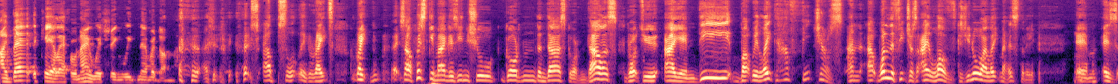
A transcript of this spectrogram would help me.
I bet the KLF are now wishing we'd never done that. That's absolutely right. Right, it's a whiskey magazine show. Gordon Dundas, Gordon Dallas, brought you IMD, but we like to have features, and uh, one of the features I love because you know I like my history um, is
